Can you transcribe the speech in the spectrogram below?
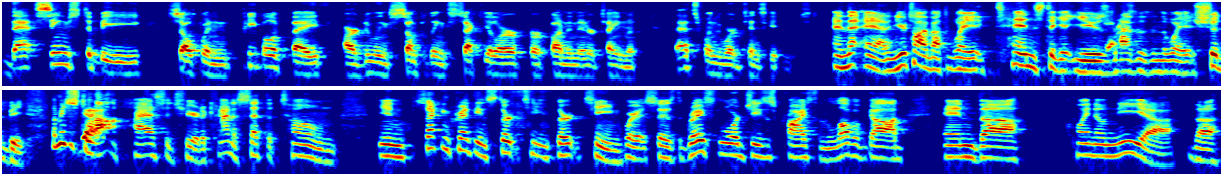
that seems to be so when people of faith are doing something secular for fun and entertainment, that's when the word tends to get used. And that, and you're talking about the way it tends to get used yes. rather than the way it should be. Let me just throw yes. out a passage here to kind of set the tone in Second Corinthians 13 13, where it says, The grace of the Lord Jesus Christ and the love of God and the koinonia, the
